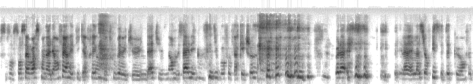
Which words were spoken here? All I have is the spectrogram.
sans, savoir ce qu'on allait en faire, et puis qu'après, on s'est retrouvé avec euh, une date, une énorme salle, et qu'on s'est dit, bon, il faut faire quelque chose. voilà. la, surprise, c'est peut-être qu'en fait,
